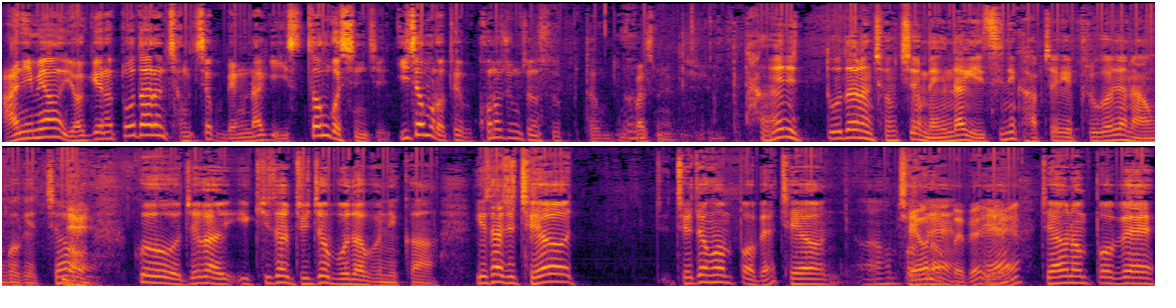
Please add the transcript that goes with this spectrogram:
아니면 여기에는 또 다른 정치적 맥락이 있었던 것인지 이 점을 어떻게 코너중 전수부터 말씀해 주시죠. 당연히 또 다른 정치적 맥락이 있으니까 갑자기 불거져 나온 거겠죠. 네. 그 제가 이 기사를 뒤져보다 보니까 이게 사실 제어 재정헌법에 재헌 어, 헌법에 재헌헌법에, 예. 재헌헌법에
